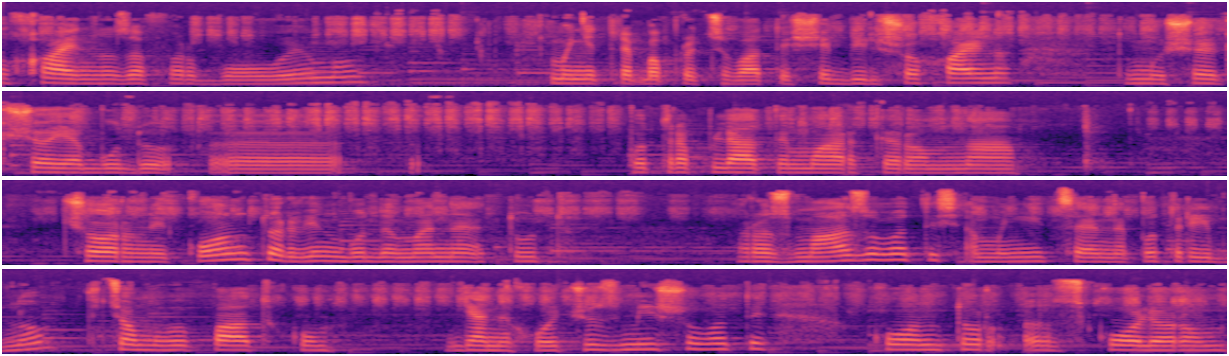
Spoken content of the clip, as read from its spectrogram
Охайно зафарбовуємо. Мені треба працювати ще більш охайно, тому що якщо я буду е, потрапляти маркером на чорний контур, він буде в мене тут розмазуватись, а мені це не потрібно в цьому випадку. Я не хочу змішувати. контур е, з кольором.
